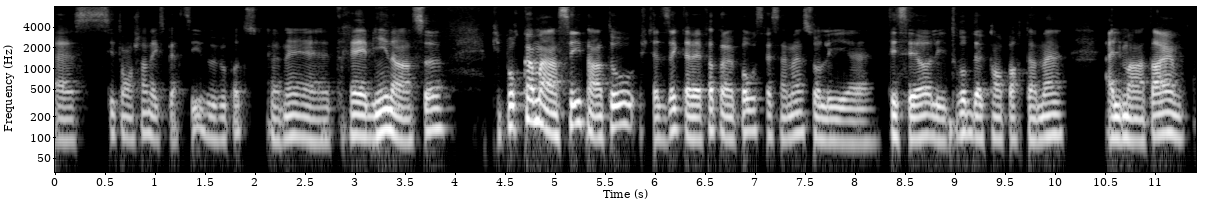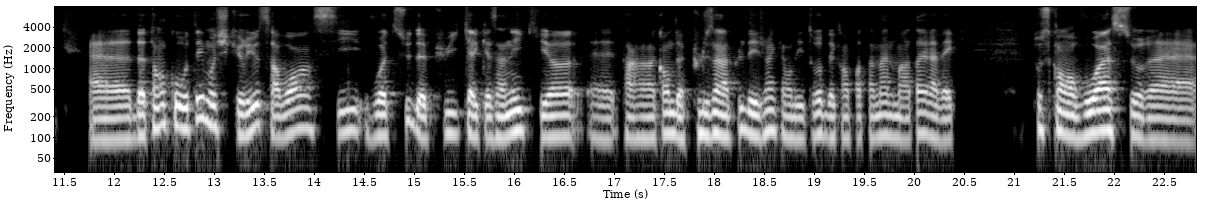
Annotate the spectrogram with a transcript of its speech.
euh, c'est ton champ d'expertise. Je veux pas, tu te connais euh, très bien dans ça. Puis pour commencer, tantôt, je te disais que tu avais fait un post récemment sur les euh, TCA, les troubles de comportement alimentaire. De ton côté, moi, je suis curieux de savoir si, vois-tu depuis quelques années qu'il y a, tu en rencontres de plus en plus des gens qui ont des troubles de comportement alimentaire avec tout ce qu'on voit sur euh,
